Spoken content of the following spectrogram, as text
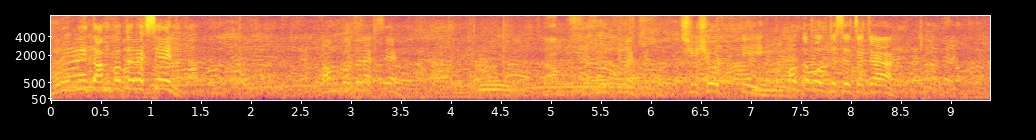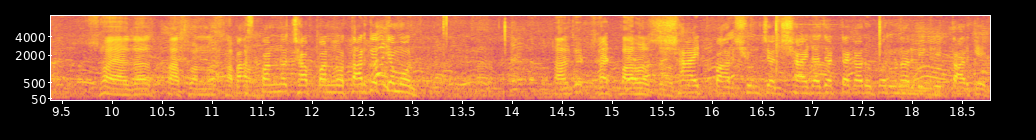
মুরব্বী দাম কত রাখছেন? দাম কত রাখছেন? ছেষট্টি। কত বলতেছে চাচা? ছয় হাজার পাঁচপান্ন পাঁচপান্ন ছাপ্পান্ন। টার্গেট কেমন? টার্গেট ষাট পার ষাট পার শুনছেন? ষাট হাজার টাকার উপর ওনার বিক্রির টার্গেট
